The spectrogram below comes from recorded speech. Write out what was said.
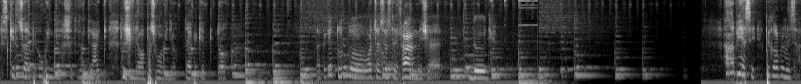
scherzo epico, quindi lasciate tanti like. Noi ci vediamo al prossimo video. Dai, perché è tutto perché è tutto Watch Us Stefani, cioè 12. Ah, PS, piccola premessa,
